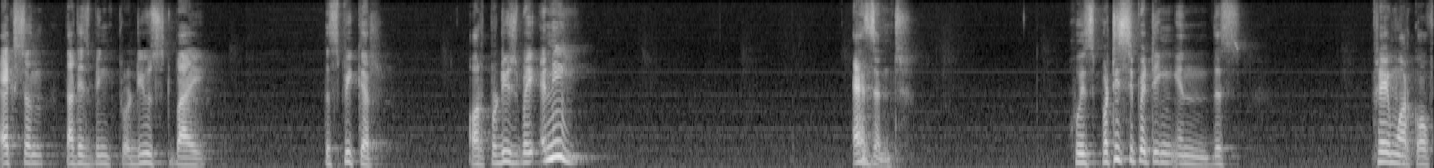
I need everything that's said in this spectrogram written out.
action that is being produced by the speaker or produced by any agent who is participating in this framework of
